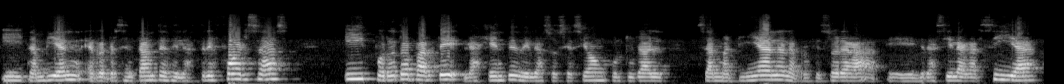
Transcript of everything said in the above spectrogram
y también eh, representantes de las tres fuerzas, y por otra parte, la gente de la Asociación Cultural San Martiniana, la profesora Graciela García,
